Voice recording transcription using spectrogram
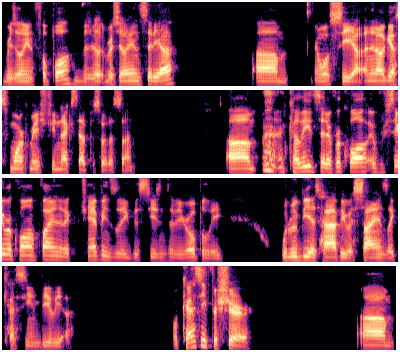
Brazilian football, Brazilian A. Um, and we'll see. And then I'll get some more information for you next episode of Sun. Um, Khalid said, if we're if we say we're qualifying in the Champions League this season to the Europa League, would we be as happy with signs like Kessie and Biglia? Well, Kessie for sure. Um,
